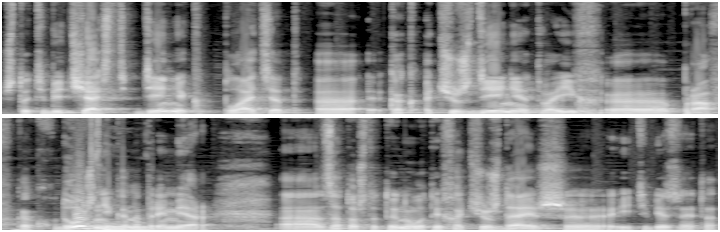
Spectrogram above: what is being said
что тебе часть денег платят э, как отчуждение твоих э, прав, как художника, например, э, за то, что ты, ну, вот их отчуждаешь, э, и тебе за это,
